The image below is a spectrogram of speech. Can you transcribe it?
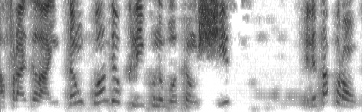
a frase lá. Então, quando eu clico no botão X, ele está pronto.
